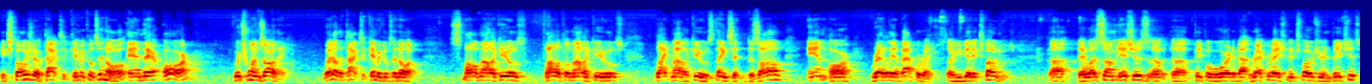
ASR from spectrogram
exposure of toxic chemicals in oil, and there are, which ones are they? What are the toxic chemicals in oil? Small molecules, volatile molecules, light molecules, things that dissolve and or readily evaporate. So you get exposures. Uh, there was some issues. Uh, uh, people were worried about recreation exposure in beaches.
